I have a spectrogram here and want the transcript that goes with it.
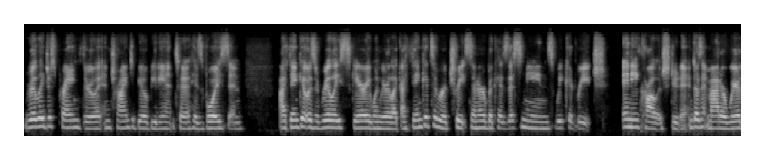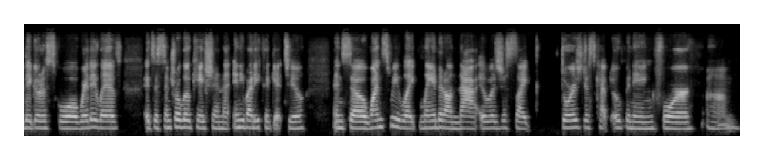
really just praying through it and trying to be obedient to his voice and I think it was really scary when we were like, I think it's a retreat center because this means we could reach any college student. It doesn't matter where they go to school, where they live. It's a central location that anybody could get to. And so once we like landed on that, it was just like doors just kept opening for um,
